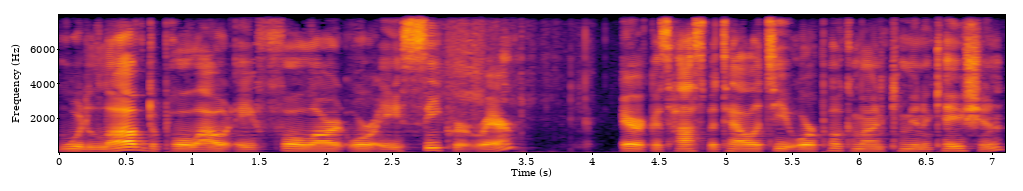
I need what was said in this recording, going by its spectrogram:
Would love to pull out a full art or a secret rare. Erica's Hospitality or Pokemon Communication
